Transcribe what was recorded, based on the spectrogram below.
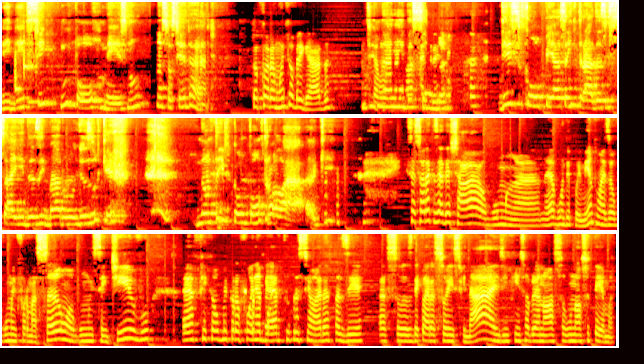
E de se impor mesmo na sociedade. Doutora, muito obrigada. De nada, Sandra. Desculpe as entradas e saídas e barulhos, porque não tem como controlar aqui. Se a senhora quiser deixar alguma, né, algum depoimento, mais alguma informação, algum incentivo, é, fica o microfone aberto para a senhora fazer as suas declarações finais, enfim, sobre a nossa, o nosso tema.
